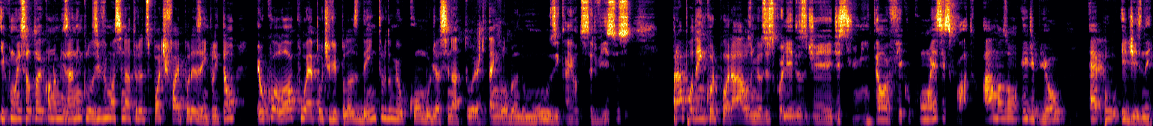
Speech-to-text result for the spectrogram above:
e com isso eu estou economizando, inclusive, uma assinatura do Spotify, por exemplo. Então, eu coloco o Apple TV Plus dentro do meu combo de assinatura que está englobando música e outros serviços para poder incorporar os meus escolhidos de, de streaming. Então, eu fico com esses quatro: Amazon, HBO, Apple e Disney.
